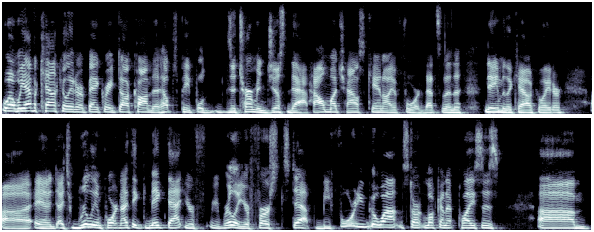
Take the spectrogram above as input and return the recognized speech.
Well, we have a calculator at bankrate.com that helps people determine just that. How much house can I afford? That's the name of the calculator. Uh, and it's really important. I think make that your really your first step before you go out and start looking at places. Um,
